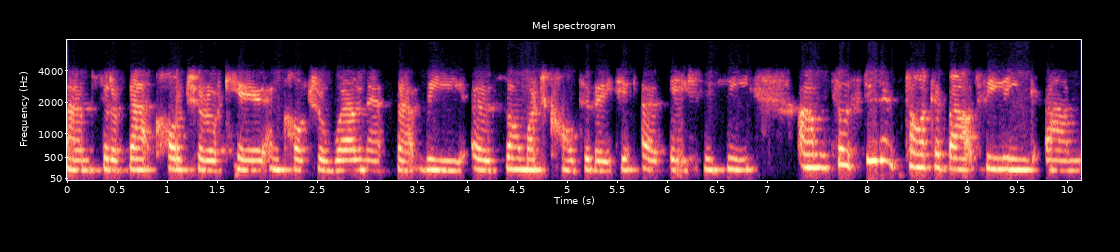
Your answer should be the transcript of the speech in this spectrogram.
um, sort of that culture of care and cultural wellness that we uh, so much cultivate at HCC. Um, so students talk about feeling um,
